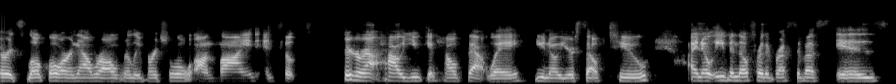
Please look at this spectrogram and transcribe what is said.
it's local or now we're all really virtual online and f- figure out how you can help that way, you know, yourself too. I know even though for the Breast of Us is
